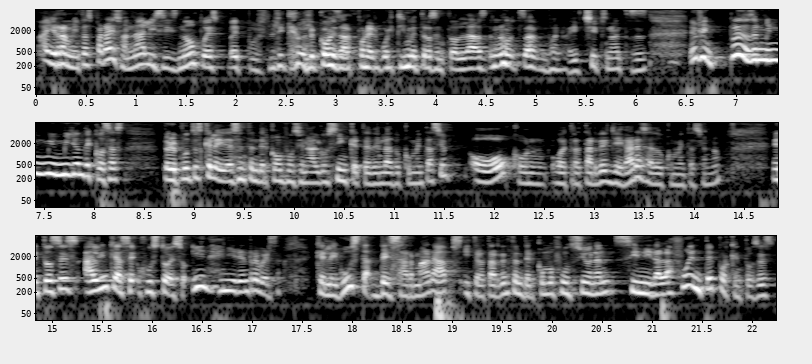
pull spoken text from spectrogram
Hay herramientas para eso, análisis, no pues, eh, pues literalmente comenzar a poner voltímetros en todos lados. No, bueno, hay chips, no? Entonces, en fin, puedes hacer un millón de cosas, pero el punto es que la idea es entender cómo funciona algo sin que te den la documentación o con o tratar de llegar a esa documentación. No, entonces alguien que hace justo eso, ingeniería en reversa, que le gusta desarmar apps y tratar de entender cómo funcionan sin ir a la fuente, porque entonces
